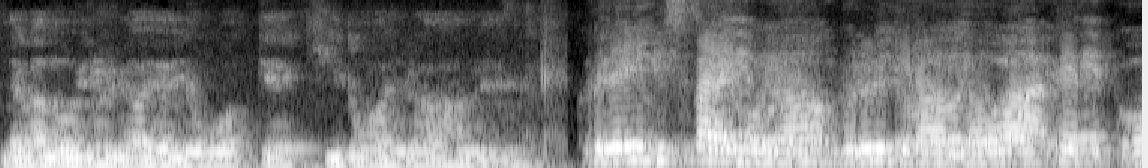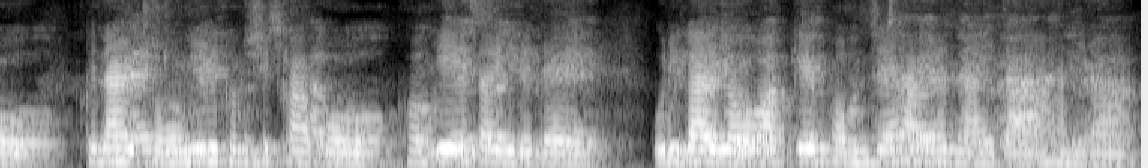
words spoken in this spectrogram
내가 너희를 위하여 여호와께 기도하리라 하매 그들이 미스바에 모여 물을 길어 여호와 앞에 붓고 그날 종일 금식하고 거기에서 이르되 우리가 여호와께 범죄하였나이다 하니라.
